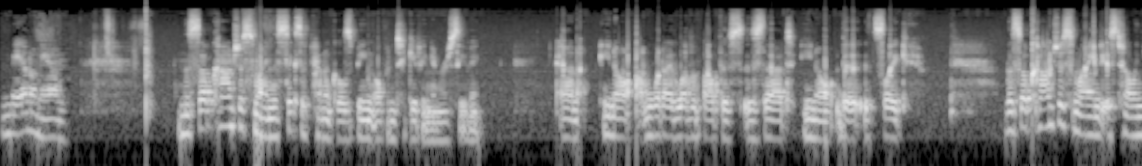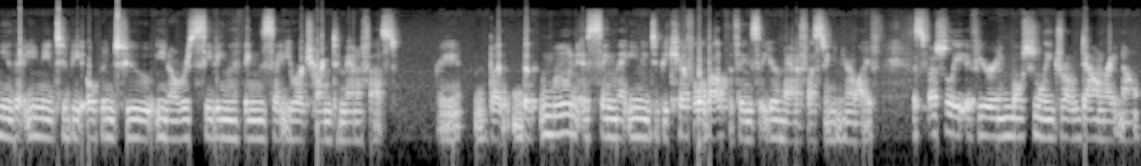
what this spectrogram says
Man, oh man. In the subconscious mind, the Six of Pentacles being open to giving and receiving. And, you know, um, what I love about this is that, you know, the, it's like the subconscious mind is telling you that you need to be open to, you know, receiving the things that you are trying to manifest, right? But the moon is saying that you need to be careful about the things that you're manifesting in your life, especially if you're emotionally drugged down right now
